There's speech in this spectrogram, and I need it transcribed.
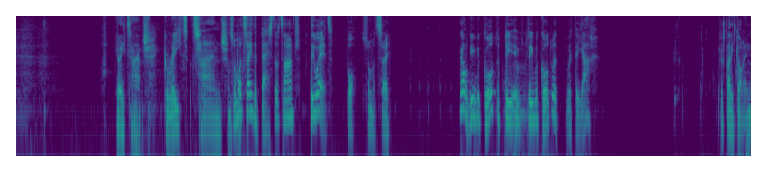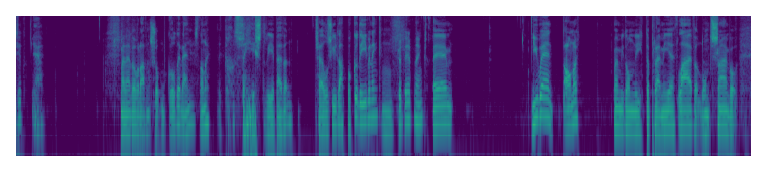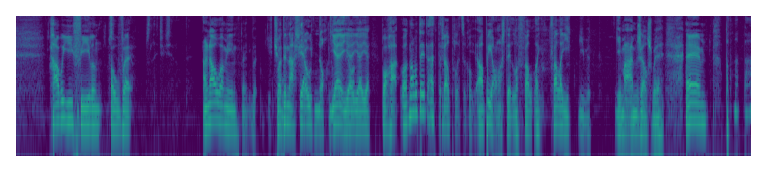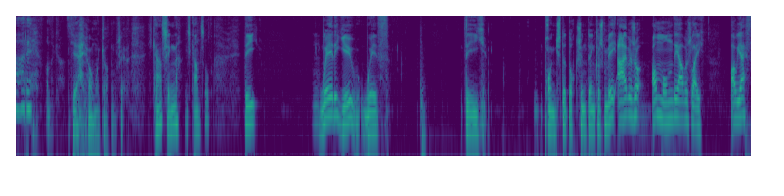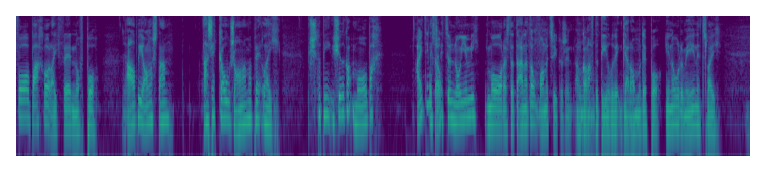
Great times. Great times. Some would say the best of times. They weren't, but some would say. No, they were good. They, they were good with, with the yak. Just that he got injured. Yeah. Whenever we're having something good, it ends, doesn't it? It does. The history of Everton tells you that. But good evening. Mm, good evening. Um, you weren't on it when we done the, the premiere live at lunchtime, but how are you feeling over? I know, I mean, but I didn't ask you. Chose not Yeah, yeah, yeah, yeah. But ha- well, no, it did. I, Felt political. I'll be honest, it felt like felt like you, you were, your mind was elsewhere. Um, But my body on the. Yeah. Oh my God, don't say that. You can't sing that. He's cancelled. The hmm. where are you with the points deduction thing? Because me, I was on Monday. I was like, oh yeah, four back. All right, fair enough. But I'll be honest, Dan. As it goes on, I'm a bit like, should have been. We should have got more back. I think It's, so. it's annoying me more as the and I don't want it to because I'm going to hmm. have to deal with it and get on with it. But you know what I mean? It's like hmm.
